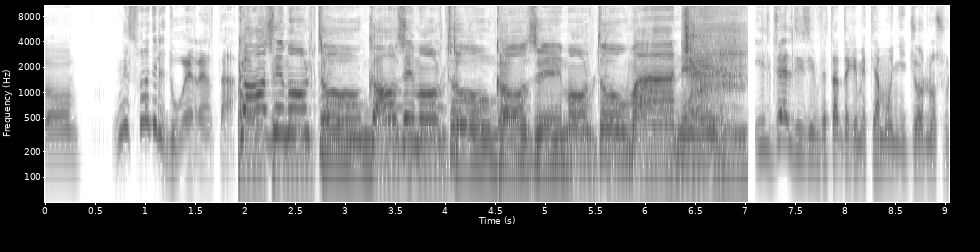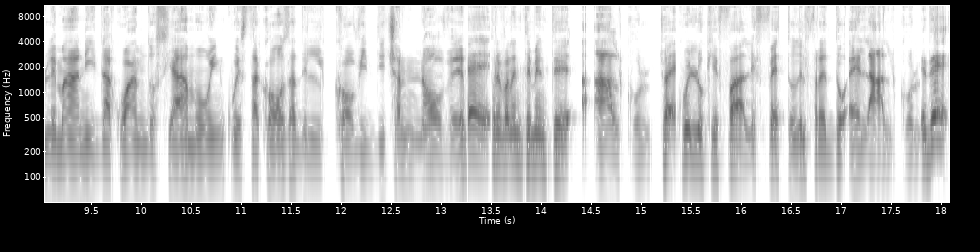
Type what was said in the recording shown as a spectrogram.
O nessuna delle due in realtà. Cose molto, cose molto, cose molto umane. Il gel disinfettante che mettiamo ogni giorno sulle mani da quando siamo in questa cosa del Covid-19 è prevalentemente alcol, cioè quello che fa l'effetto del freddo è l'alcol. Ed è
